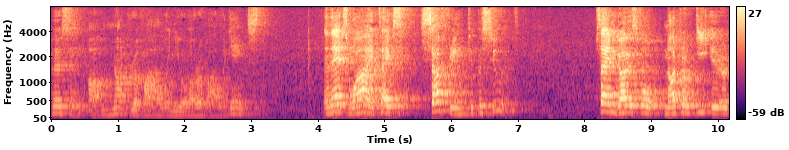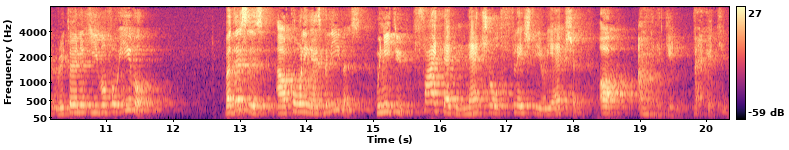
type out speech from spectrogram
person of not revile when you are reviled against. And that's why it takes suffering to pursue it. Same goes for not re- returning evil for evil. But this is our calling as believers. We need to fight that natural fleshly reaction of, I'm going to get back at you.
